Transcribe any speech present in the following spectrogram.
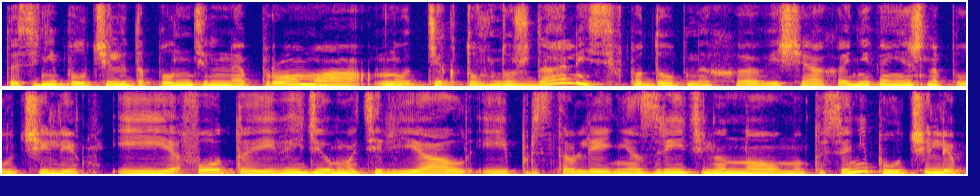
то есть они получили дополнительное промо ну, те, кто внуждались в подобных э, вещах, они, конечно, получили и фото, и видеоматериал, и представление зрителю новому, то есть они получили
